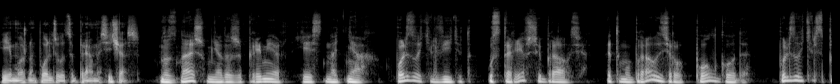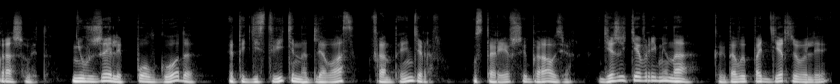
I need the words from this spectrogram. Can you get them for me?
ей можно пользоваться прямо сейчас. Ну, знаешь, у меня даже пример есть на днях. Пользователь видит устаревший браузер. Этому браузеру полгода. Пользователь спрашивает, неужели полгода это действительно для вас, фронтендеров, устаревший браузер? Где же те времена, когда вы поддерживали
